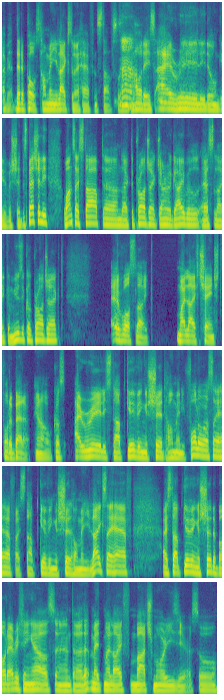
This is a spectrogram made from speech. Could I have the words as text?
i did a post how many likes do i have? and stuff. So uh. nowadays i really don't give a shit especially once i stopped um, like the project general Geibel as like a musical project it was like my life changed for the better you know? Because i really stopped giving a shit how many followers i have i stopped giving a shit how many likes i have I stopped giving a shit about everything else, and uh, that made my life much more easier. So,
